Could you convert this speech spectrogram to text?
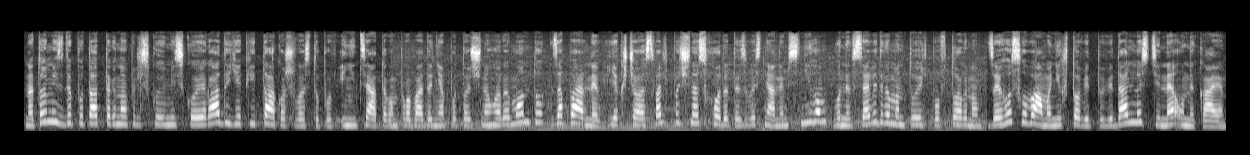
Натомість депутат Тернопільської міської ради, який також виступив ініціатором проведення поточного ремонту, запевнив, якщо асфальт почне сходити з весняним снігом, вони все відремонтують повторно. За його словами, ніхто відповідальності не уникає.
